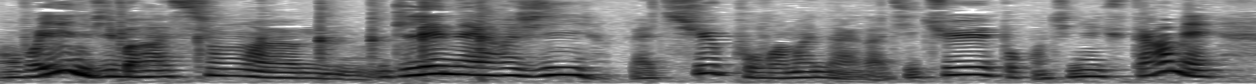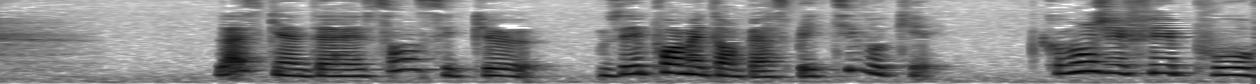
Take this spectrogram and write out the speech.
envoyer une vibration, euh, de l'énergie là-dessus pour vraiment de la gratitude, pour continuer, etc. Mais là, ce qui est intéressant, c'est que vous allez pouvoir mettre en perspective, ok, comment j'ai fait pour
